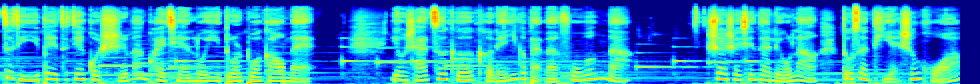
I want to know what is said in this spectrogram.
自己一辈子见过十万块钱摞一堆多高没，有啥资格可怜一个百万富翁呢？帅帅现在流浪都算体验生活。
